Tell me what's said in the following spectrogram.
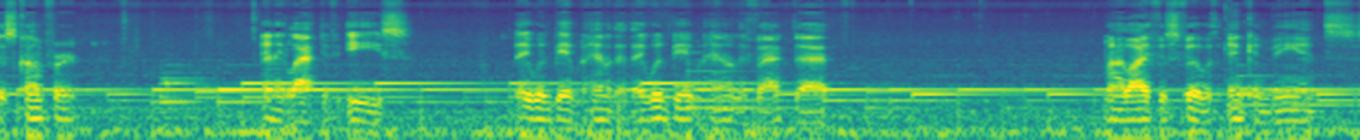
discomfort and a lack of ease they wouldn't be able to handle that. They wouldn't be able to handle the fact that my life is filled with inconvenience.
